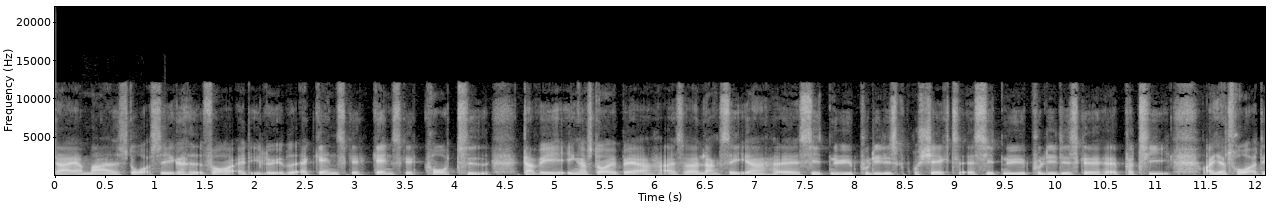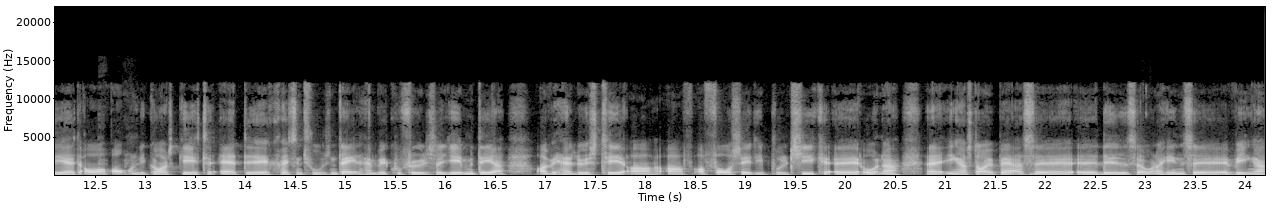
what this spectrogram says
Der er meget stor sikkerhed for, at i løbet af ganske, ganske kort tid, der vil Inger Støjberg altså lancere øh, sit nye politiske projekt, øh, sit nye politiske øh, parti. Og jeg tror, det er et overordentligt godt gæt, at Christian Tusinddal, han vil kunne føle sig hjemme der, og vil have lyst til at, at, at fortsætte i politik under Inger Støjbergs ledelse, under hendes vinger.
